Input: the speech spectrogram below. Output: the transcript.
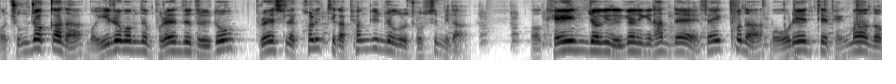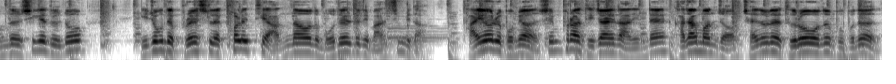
어, 중저가나 뭐 이름 없는 브랜드들도 bracelet quality가 평균적으로 좋습니다. 어, 개인적인 의견이긴 한데 Seiko나 뭐 Orient의 100만원 넘는 시계들도 이 정도 bracelet quality 안 나오는 모델들이 많습니다. 다이얼을 보면 심플한 디자인은 아닌데 가장 먼저 제 눈에 들어오는 부분은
